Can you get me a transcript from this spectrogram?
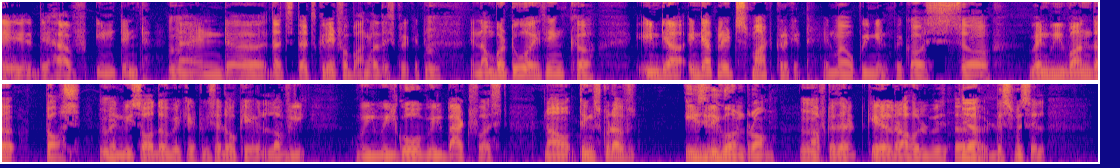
They they have intent, and uh, that's that's great for Bangladesh cricket. And number two, I think uh, India India played smart cricket, in my opinion, because uh, when we won the toss, when we saw the wicket, we said, okay, lovely, we'll we'll go, we'll bat first. Now things could have easily gone wrong after that KL Rahul uh, Yeah. dismissal.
